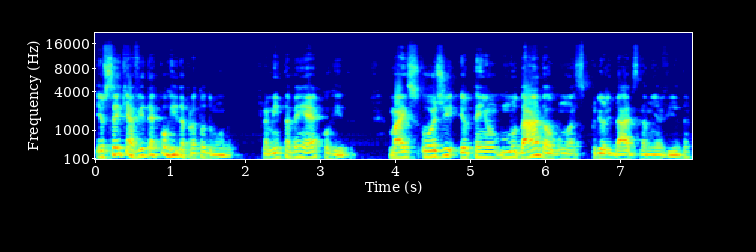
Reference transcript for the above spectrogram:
eu sei que a vida é corrida para todo mundo. Para mim também é corrida mas hoje eu tenho mudado algumas prioridades na minha vida.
